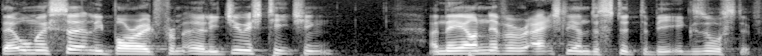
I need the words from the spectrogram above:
They're almost certainly borrowed from early Jewish teaching, and they are never actually understood to be exhaustive.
